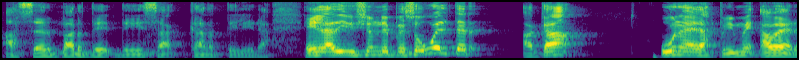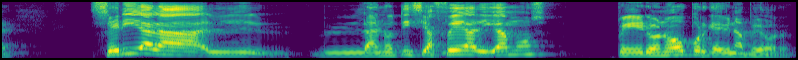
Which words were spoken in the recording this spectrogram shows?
a ser parte de esa cartelera. En la división de peso welter, acá una de las primeras, a ver, sería la, la noticia fea, digamos, pero no porque hay una peor.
